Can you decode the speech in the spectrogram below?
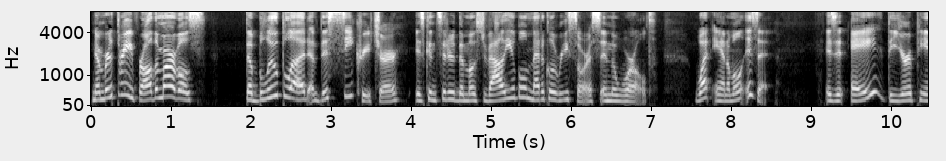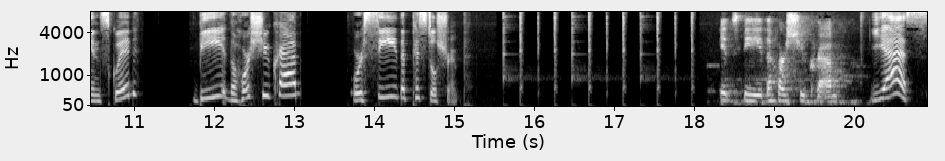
Number three for all the marbles. The blue blood of this sea creature is considered the most valuable medical resource in the world. What animal is it? Is it A, the European squid, B, the horseshoe crab, or C, the pistol shrimp? It's B, the horseshoe crab. Yes.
